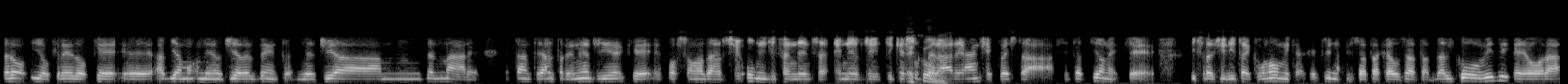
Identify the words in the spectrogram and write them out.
però io credo che eh, abbiamo l'energia del vento, l'energia mh, del mare e tante altre energie che possono darci un'indipendenza energetica e, e superare come? anche questa situazione che, di fragilità economica che prima è stata causata dal Covid e ora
